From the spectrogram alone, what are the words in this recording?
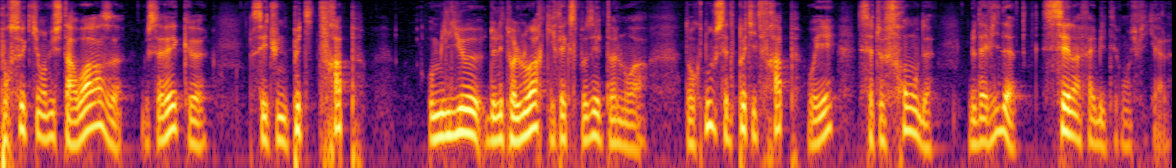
pour ceux qui ont vu Star Wars, vous savez que c'est une petite frappe au milieu de l'étoile noire qui fait exploser l'étoile noire. Donc nous, cette petite frappe, vous voyez, cette fronde de David, c'est l'infaillibilité pontificale.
